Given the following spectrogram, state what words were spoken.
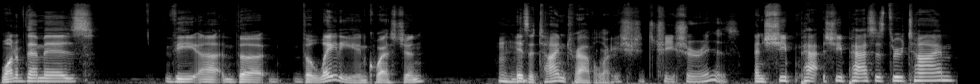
One of them is the uh, the the lady in question is a time traveler, She, she sure is. and she pa- she passes through time,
